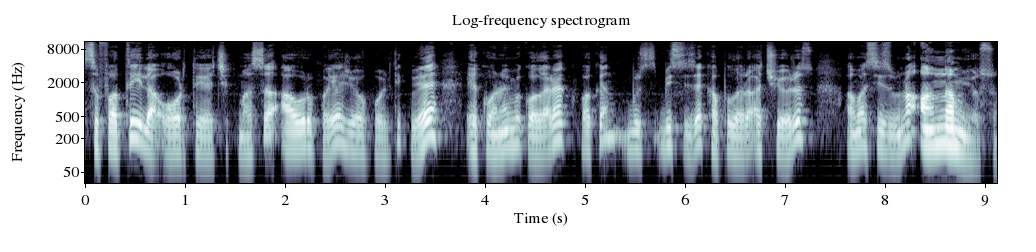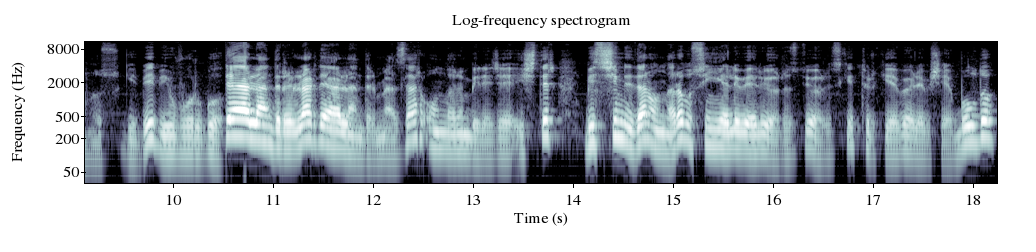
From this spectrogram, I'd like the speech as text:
sıfatıyla ortaya çıkması Avrupa'ya jeopolitik ve ekonomik olarak bakın biz size kapıları açıyoruz ama siz bunu anlamıyorsunuz gibi bir vurgu. Değerlendirirler, değerlendirmezler. Onların bileceği iştir. Biz şimdiden onlara bu sinyali veriyoruz. Diyoruz ki Türkiye böyle bir şey buldu.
